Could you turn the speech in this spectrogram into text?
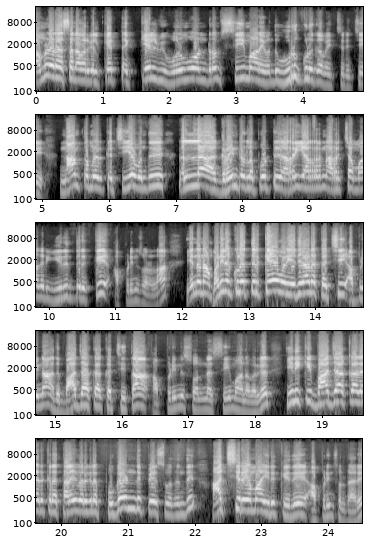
தமிழரசன் அவர்கள் கேட்ட கேள்வி ஒவ்வொன்றும் சீமானை வந்து உருக்குழுக்க வச்சிருச்சு. நாம் தமிழர் கட்சியே வந்து நல்லா கிரைண்டர்ல போட்டு அரை அரைன்னு அரைச்ச மாதிரி இருந்திருக்கு அப்படின்னு சொல்லலாம். என்னன்னா மனித குலத்திற்கே ஒரு எதிரான கட்சி அப்படின்னா அது பாஜக கட்சி தான் அப்படின்னு சொன்ன சீமானவர்கள் இன்னைக்கு பாஜக இருக்கிற தலைவர்களை புகழ்ந்து பேசுவது வந்து ஆச்சரியமா இருக்குது அப்படின்னு சொல்றாரு.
